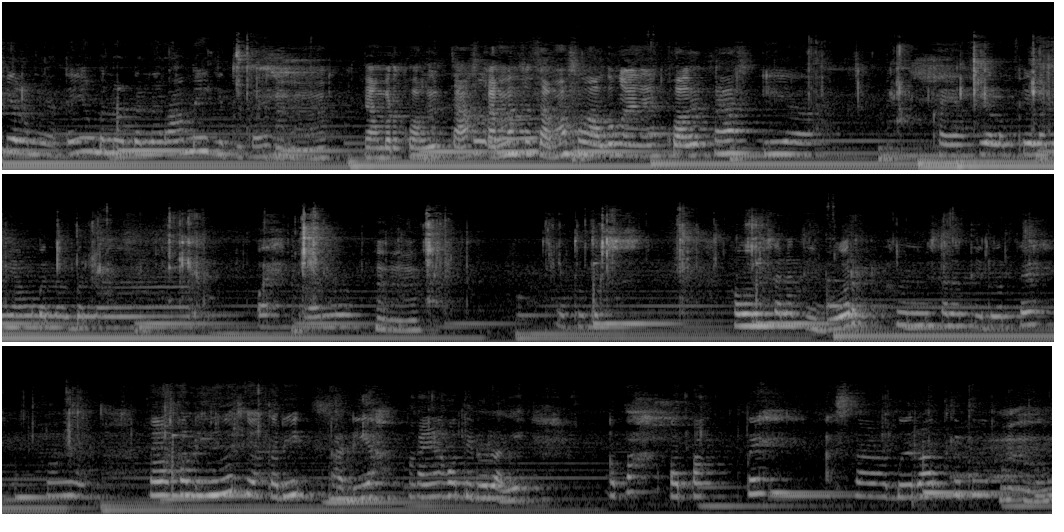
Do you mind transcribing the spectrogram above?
filmnya teh yang bener-bener rame gitu teh Mm-mm. yang berkualitas karena sesama selalu nggak kualitas Iya, kayak film-film yang bener-bener, wah keren. Mm-mm. itu terus kamu misalnya tidur, kamu misalnya tidur teh, malah kali tidur ya tadi tadi ya, makanya aku tidur lagi. Apa otak teh asa berat gitu, Mm-mm.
